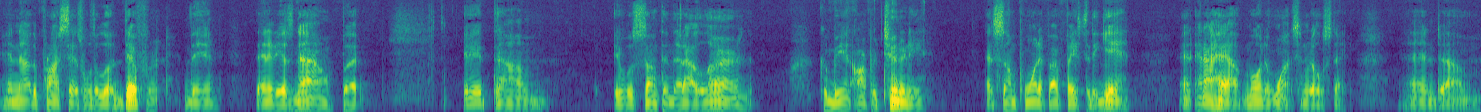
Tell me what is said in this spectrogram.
and now the process was a little different then than it is now, but it um, it was something that I learned could be an opportunity at some point if I faced it again, and, and I have more than once in real estate, and um,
